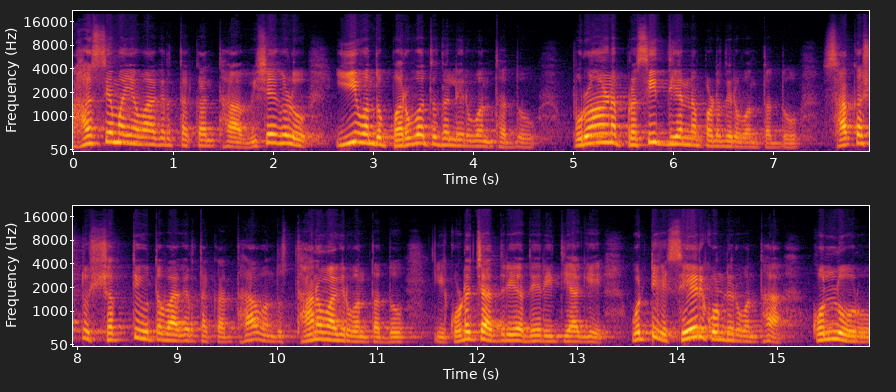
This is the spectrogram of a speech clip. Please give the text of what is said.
ರಹಸ್ಯಮಯವಾಗಿರ್ತಕ್ಕಂತಹ ವಿಷಯಗಳು ಈ ಒಂದು ಪರ್ವತದಲ್ಲಿರುವಂಥದ್ದು, ಪುರಾಣ ಪ್ರಸಿದ್ಧಿಯನ್ನು ಪಡೆದಿರುವಂಥದ್ದು, ಸಾಕಷ್ಟು ಶಕ್ತಿಯುತವಾಗಿರ್ತಕ್ಕಂತಹ ಒಂದು ಸ್ಥಾನವಾಗಿರುವಂಥದ್ದು, ಈ ಕೊಡಚಾದ್ರಿ ಅದೇ ರೀತಿಯಾಗಿ ಒಟ್ಟಿಗೆ ಸೇರಿಕೊಂಡಿರುವಂತಹ ಕೊಲ್ಲೂರು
